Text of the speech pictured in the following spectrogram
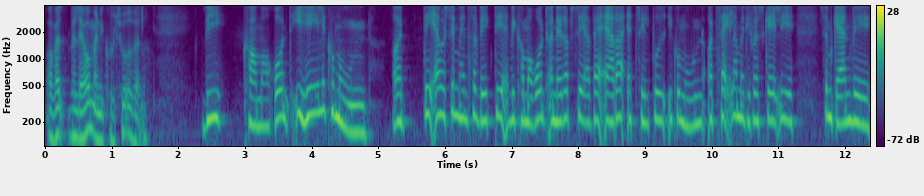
Og hvad, hvad laver man i kulturudvalget? Vi kommer rundt i hele kommunen, og det er jo simpelthen så vigtigt, at vi kommer rundt og netop ser, hvad er der af tilbud i kommunen, og taler med de forskellige, som gerne vil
